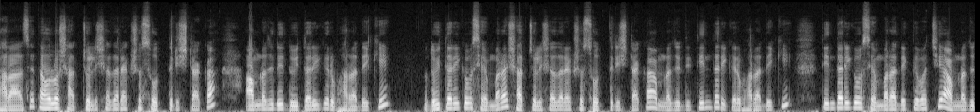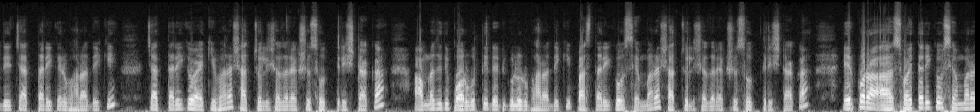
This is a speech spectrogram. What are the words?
ভাড়া আছে তা হলো সাতচল্লিশ হাজার একশো ছত্রিশ টাকা। আমরা যদি দুই তারিখের ভাড়া দেখি দুই তারিখেও সেম ভাড়া সাতচল্লিশ হাজার একশো ছত্রিশ টাকা। আমরা যদি তিন তারিখের ভাড়া দেখি তিন তারিখেও সেম ভাড়া দেখতে পাচ্ছি আমরা যদি চার তারিখের ভাড়া দেখি চার তারিখেও একই ভাড়া সাতচল্লিশ হাজার একশো ছত্রিশ টাকা। আমরা যদি পরবর্তী ডেটগুলোর ভাড়া দেখি পাঁচ তারিখেও সেম ভাড়া সাতচল্লিশ হাজার একশো ছত্রিশ টাকা। এরপর ছয় তারিখেও সেম ভাড়া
